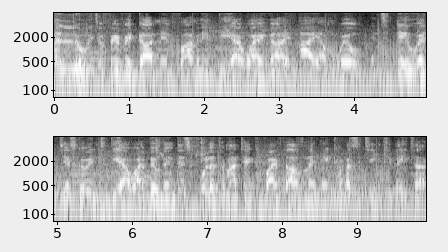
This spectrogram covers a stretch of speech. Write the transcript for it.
Hello, it's your favorite gardening, farming, and DIY guy. I am Will, and today we're just going to DIY building this full automatic 5000 egg capacity incubator.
